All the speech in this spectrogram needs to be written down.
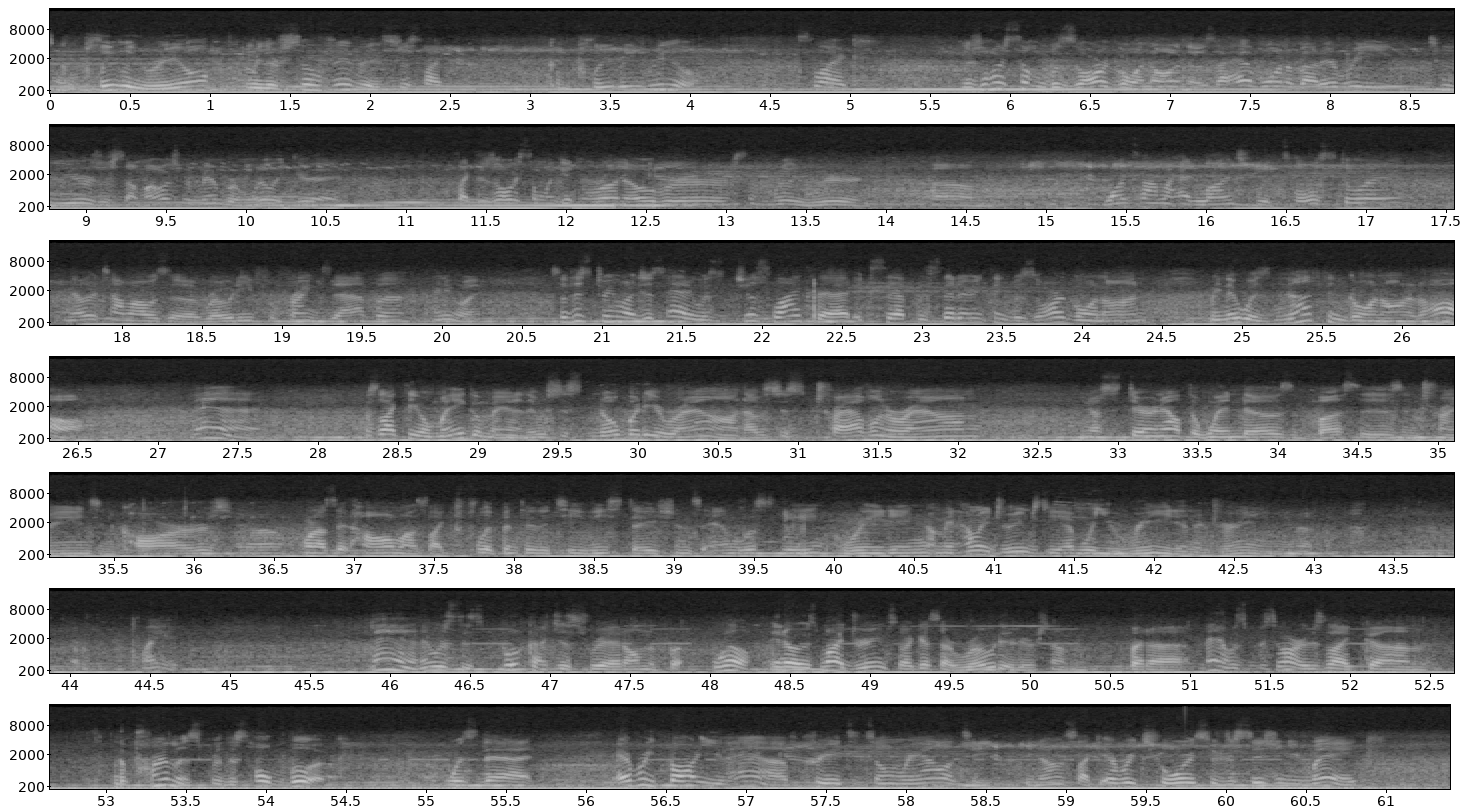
completely real? I mean, they're so vivid. It's just like completely real. It's like there's always something bizarre going on in those. I have one about every two years or something. I always remember them really good. It's like there's always someone getting run over or something really weird. Um, one one time I had lunch with Tolstoy. Another time I was a roadie for Frank Zappa. Anyway, so this dream I just had, it was just like that, except instead of anything bizarre going on, I mean, there was nothing going on at all. Man, it was like the Omega Man. There was just nobody around. I was just traveling around, you know, staring out the windows of buses and trains and cars. You know, when I was at home, I was like flipping through the TV stations endlessly, reading. I mean, how many dreams do you have where you read in a dream? You know, wait, man, there was this book I just read on the bu- well, you know, it was my dream, so I guess I wrote it or something. But uh, man, it was bizarre. It was like um, the premise for this whole book was that every thought you have creates its own reality. You know, it's like every choice or decision you make,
